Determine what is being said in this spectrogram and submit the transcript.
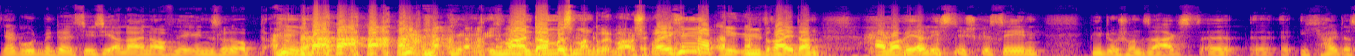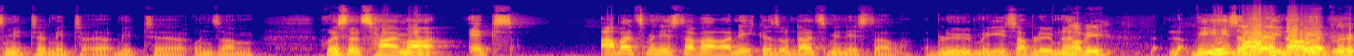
Ja gut, mit der Sisi alleine auf einer Insel, ob, ich meine, da muss man drüber sprechen, ob die Ü3 dann. Aber realistisch gesehen, wie du schon sagst, äh, äh, ich halte das mit, mit, äh, mit unserem Rüsselsheimer Ex- Arbeitsminister war er nicht, Gesundheitsminister. Blüm, wie hieß er Blüm, ne? Nobby. Wie hieß er? Norbert, Nobby, Nobby.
